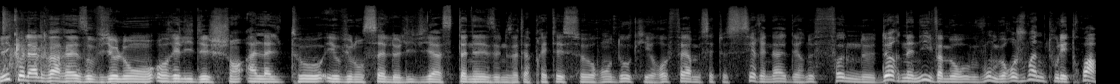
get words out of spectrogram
Nicolas Alvarez au violon, Aurélie Deschamps à l'alto et au violoncelle Livia Stanez nous interpréter ce rondeau qui referme cette sérénade. Ils me, vont me rejoindre tous les trois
